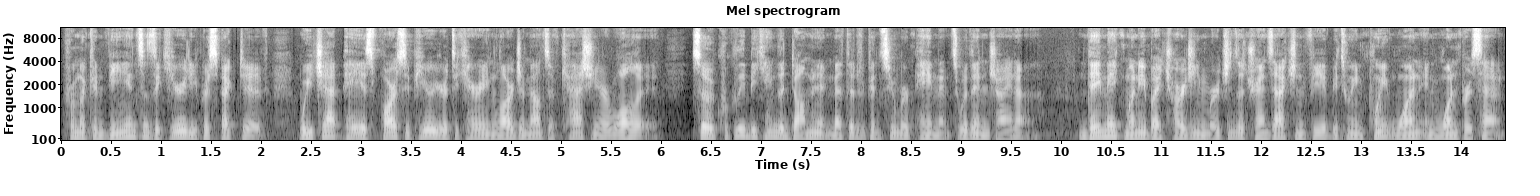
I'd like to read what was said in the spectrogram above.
From a convenience and security perspective, WeChat Pay is far superior to carrying large amounts of cash in your wallet, so it quickly became the dominant method of consumer payments within China. They make money by charging merchants a transaction fee of between 0.1 and 1%,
